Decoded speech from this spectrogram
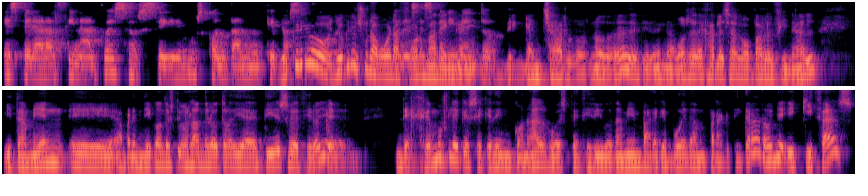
esperar al final, pues os seguiremos contando qué pasó. Yo creo, yo creo que es una buena forma de, engancharlos, ¿no? De decir, venga, vamos a dejarles algo para el final. Y también eh, aprendí cuando estuvimos hablando el otro día de ti eso, decir, oye, dejémosle que se queden con algo específico también para que puedan practicar, oye, y quizás,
